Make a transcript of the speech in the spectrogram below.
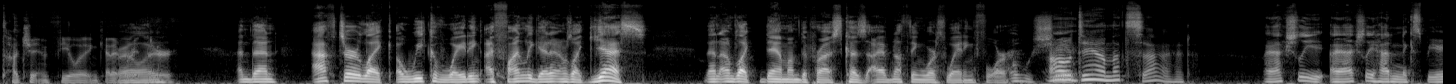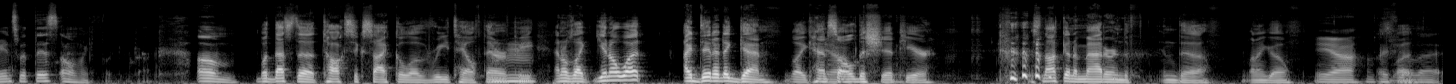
touch it and feel it and get it right there. And then after like a week of waiting, I finally get it. And I was like, yes. Then I'm like, damn, I'm depressed because I have nothing worth waiting for. oh shit Oh damn, that's sad. i actually i actually had an experience with this oh my fucking god um But that's the toxic cycle of retail therapy. Mm-hmm. And I was like, you know what? I did it again. Like hence Yeah. all this shit here. it's not gonna matter in the in the when I go. Yeah. I feel What? that.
